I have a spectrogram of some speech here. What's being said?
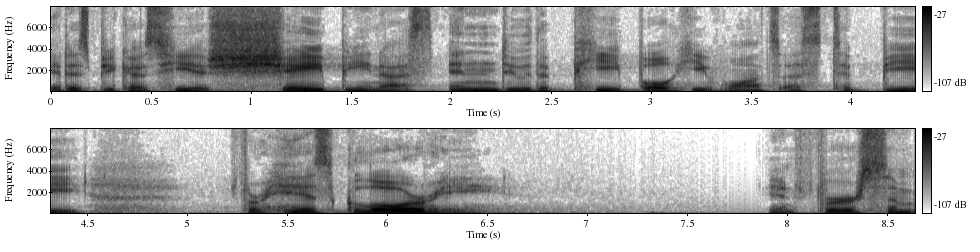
it is because he is shaping us into the people he wants us to be for his glory and for some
